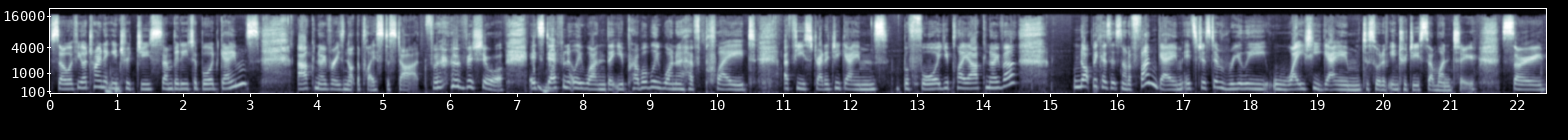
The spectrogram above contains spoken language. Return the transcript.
So if you're trying to mm-hmm. introduce somebody to board games, Ark Nova is not the place to start for for sure. It's mm-hmm. definitely one that you probably want to have played a few strategy games before you play Ark Nova not because it's not a fun game, it's just a really weighty game to sort of introduce someone to. So,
